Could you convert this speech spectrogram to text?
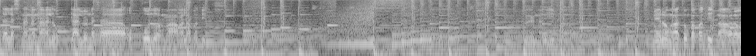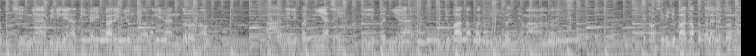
madalas na nanalo lalo na sa off color mga kalapatis magandang iba meron nga tong kapatid mga kalapatis yun nga binigay natin kay paring Junior Alejandro no? Ah, nilipad niya si nilipad niya medyo bata pa nung nilipad niya mga kalapatids ito kasi medyo bata pa talaga to no?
